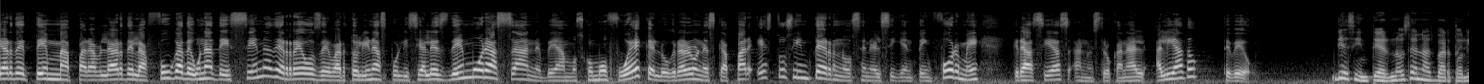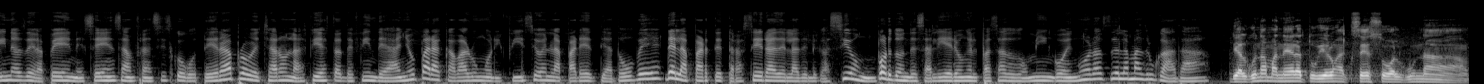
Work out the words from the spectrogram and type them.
cambiar de tema para hablar de la fuga de una decena de reos de Bartolinas policiales de Morazán. Veamos cómo fue que lograron escapar estos internos en el siguiente informe, gracias a nuestro canal aliado TVO. Diez internos en las Bartolinas de la PNC en San Francisco Gotera aprovecharon las fiestas de fin de año para acabar un orificio en la pared de adobe de la parte trasera de la delegación, por donde salieron el pasado domingo en horas de la madrugada. De alguna manera tuvieron acceso a alguna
